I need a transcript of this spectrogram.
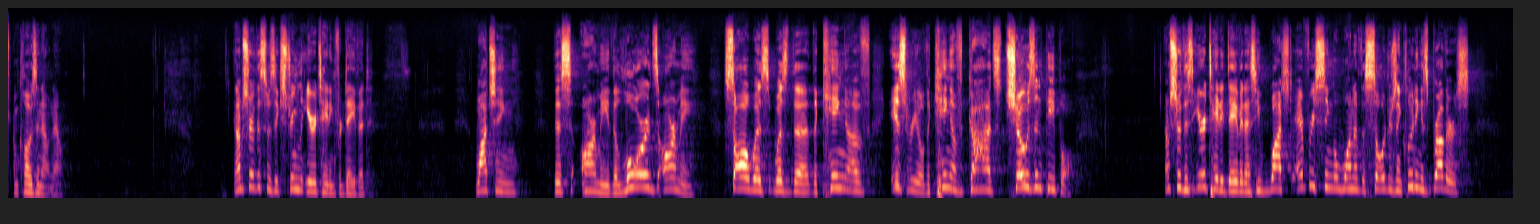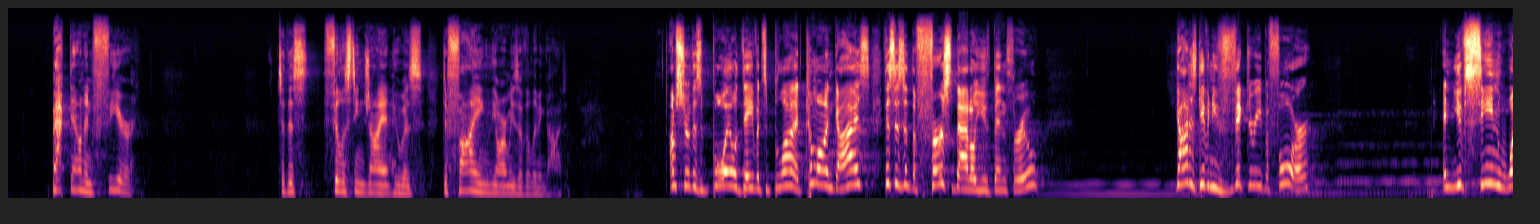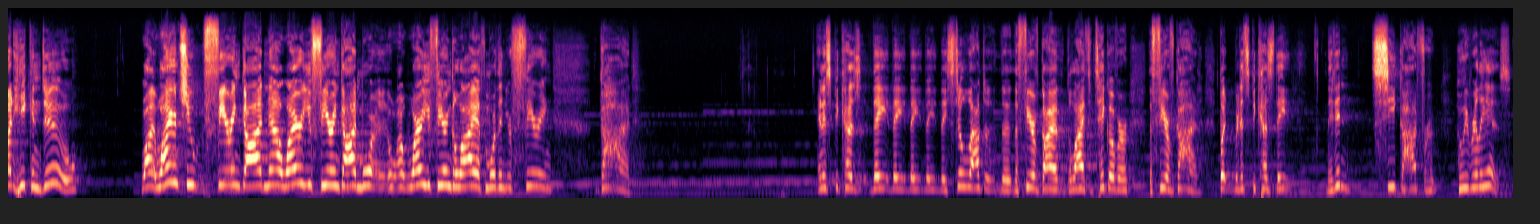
I'm closing out now. And I'm sure this was extremely irritating for David, watching this army, the Lord's army. Saul was, was the, the king of Israel, the king of God's chosen people. I'm sure this irritated David as he watched every single one of the soldiers, including his brothers, back down in fear to this Philistine giant who was defying the armies of the living God. I'm sure this boiled David's blood. Come on, guys. This isn't the first battle you've been through. God has given you victory before, and you've seen what He can do. Why, why aren't you fearing God now? Why are you fearing God more? Why are you fearing Goliath more than you're fearing God? And it's because they, they, they, they, they still allowed the, the, the fear of Goliath to take over the fear of God. But, but it's because they, they didn't see God for who he really is.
